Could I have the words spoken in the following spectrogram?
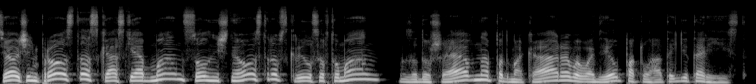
Все очень просто, сказки обман, солнечный остров скрылся в туман, задушевно под Макара выводил потлатый гитарист.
